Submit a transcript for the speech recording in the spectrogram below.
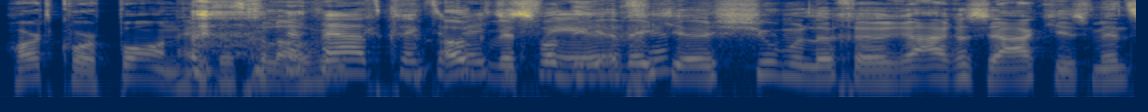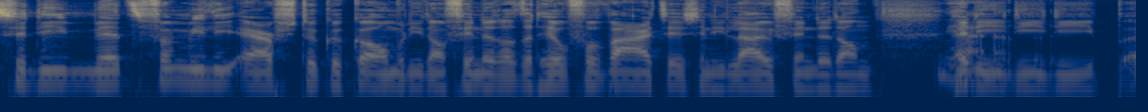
Hardcore pawn heet dat geloof ik. ja, het klinkt een Ook beetje met van die een beetje sjoemelige, rare zaakjes. Mensen die met familie-erfstukken komen, die dan vinden dat het heel veel waard is. En die lui vinden dan, ja, hè, die, die, die uh,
